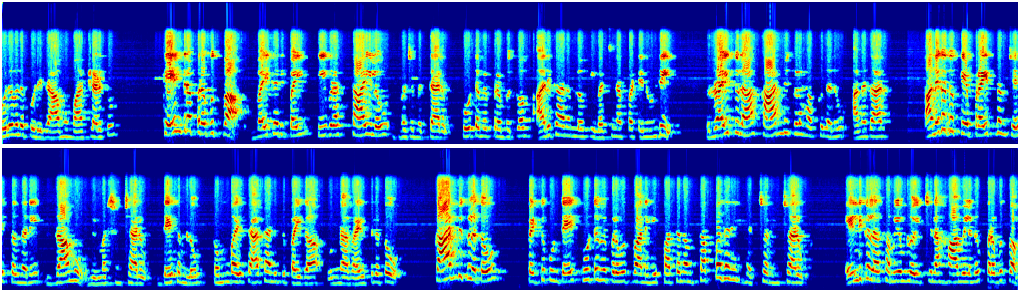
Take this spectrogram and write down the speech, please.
ఓలవలపూడి రాము మాట్లాడుతూ కేంద్ర ప్రభుత్వ వైఖరిపై తీవ్ర స్థాయిలో ధ్వజమెత్తారు. కూటమి ప్రభుత్వం అధికారంలోకి వచ్చినప్పటి నుండి రైతుల కార్మికుల హక్కులను అనగా అనగదొక్కే ప్రయత్నం చేస్తోందని రాము విమర్శించారు. దేశంలో తొంభై శాతానికి పైగా ఉన్న రైతులతో కార్మికులతో పెట్టుకుంటే కూటమి ప్రభుత్వానికి పతనం తప్పదని హెచ్చరించారు. ఎన్నికల సమయంలో ఇచ్చిన హామీలను ప్రభుత్వం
